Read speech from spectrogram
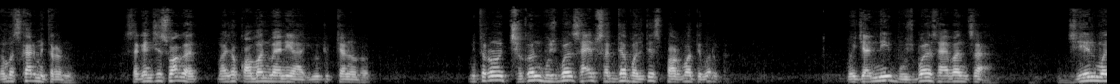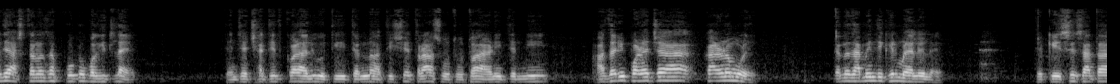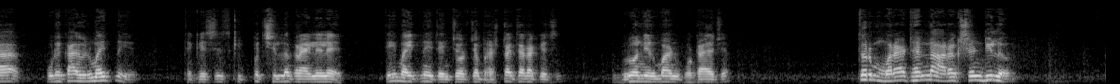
नमस्कार मित्रांनो. सगळ्यांचे स्वागत माझ्या कॉमन मॅन या युट्यूब चॅनलवर मित्रांनो छगन भुजबळ साहेब सध्या भलतेच फॉर्मात आहे बरं का. मग ज्यांनी भुजबळ साहेबांचा जेलमध्ये असतानाचा फोटो बघितलाय त्यांच्या छातीत कळ आली होती त्यांना अतिशय त्रास होत होता आणि त्यांनी आजारीपणाच्या कारणामुळे त्यांना जामीन देखील मिळालेला आहे. त्या केसेस आता पुढे काय होईल माहीत नाही त्या केसेस कितपत शिल्लक राहिलेल्या आहेत तेही माहीत नाही. त्यांच्यावरच्या भ्रष्टाचारा केसेस गृहनिर्माण घोटाळ्याच्या. तर मराठ्यांना आरक्षण दिलं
